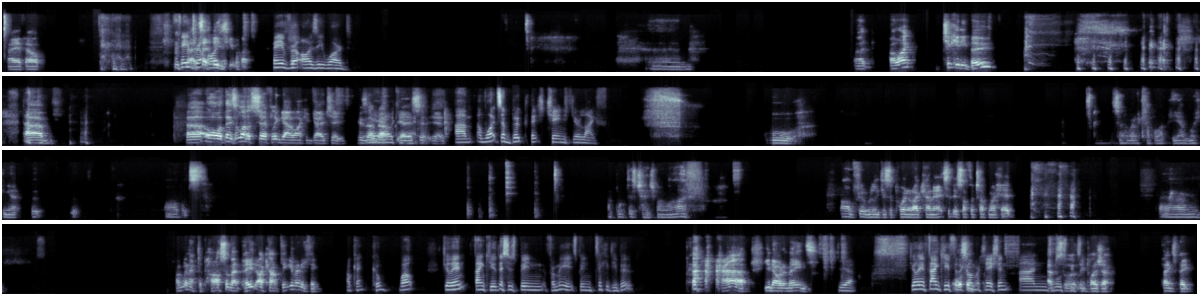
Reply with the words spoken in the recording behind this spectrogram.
AFL. favorite Aussie, favorite Aussie word? Um, I, I like tickety boo. um, uh, or there's a lot of surf lingo I could go to because I've yeah, got okay. yeah, so, yeah. Um, and what's a book that's changed your life? Ooh. So I've got a couple up here. I'm looking at. Oh, what's a book that's changed my life? I feel really disappointed I can't answer this off the top of my head. um, I'm going to have to pass on that, Pete. I can't think of anything. Okay, cool. Well, Julien, thank you. This has been, for me, it's been tickety boo. you know what it means. Yeah. Julien, thank you for awesome. the conversation. And absolutely we'll pleasure. Thanks, Pete.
